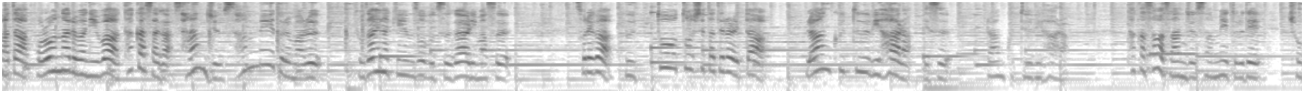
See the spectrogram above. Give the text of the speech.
またポロンナルワには高さが33メートルもある巨大な建造物があります。それが仏塔として建てられたランクトゥービハーラです。ランクトゥビハラ高さは33メートルで直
